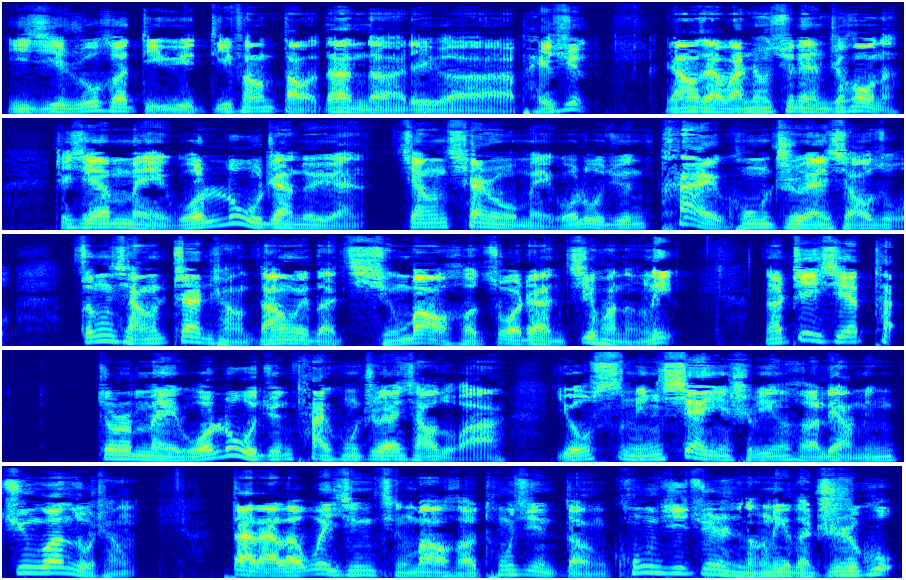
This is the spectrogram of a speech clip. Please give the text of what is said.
以及如何抵御敌方导弹的这个培训。然后在完成训练之后呢，这些美国陆战队员将嵌入美国陆军太空支援小组，增强战场单位的情报和作战计划能力。那这些太，就是美国陆军太空支援小组啊，由四名现役士兵和两名军官组成，带来了卫星情报和通信等空基军事能力的知识库。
